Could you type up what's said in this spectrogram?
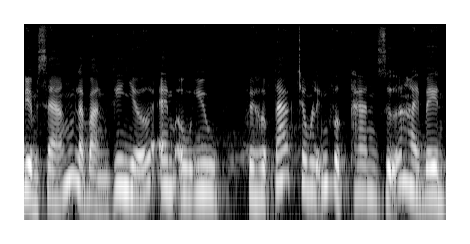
Điểm sáng là bản ghi nhớ MOU về hợp tác trong lĩnh vực than giữa hai bên.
